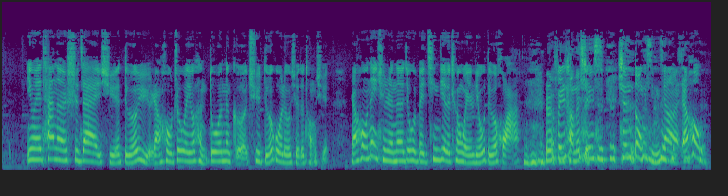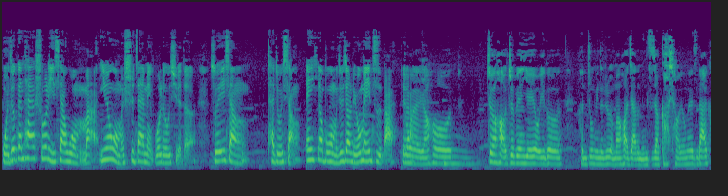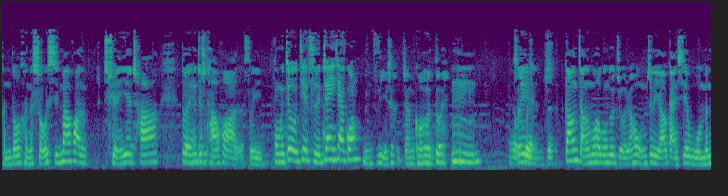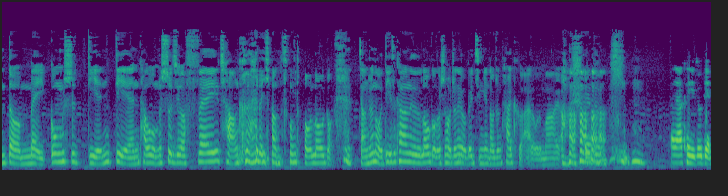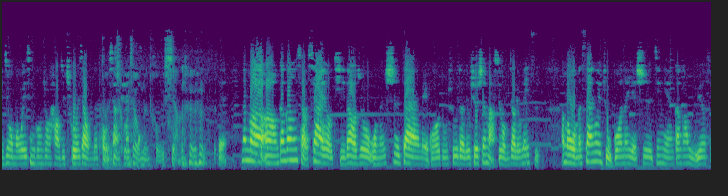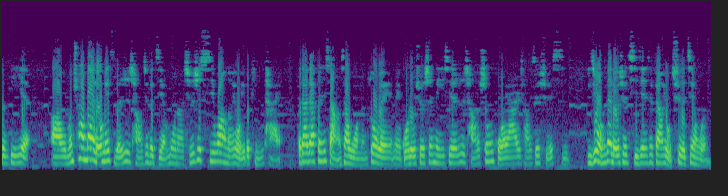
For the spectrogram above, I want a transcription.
因为他呢是在学德语，然后周围有很多那个去德国留学的同学。然后那群人呢，就会被亲切的称为刘德华，就是非常的生生动形象。然后我就跟他说了一下我们嘛，因为我们是在美国留学的，所以想他就想，哎，要不我们就叫刘美子吧，对吧？对。然后正好这边也有一个很著名的日本漫画家的名字叫高桥留美子，大家可能都很熟悉漫画的《犬夜叉》。对，那就是他画的，所以我们就借此沾一下光，名字也是很沾光了。对，嗯，所以刚刚讲的幕后工作者，然后我们这里也要感谢我们的美工师点点，他为我们设计了非常可爱的洋葱头 logo。讲真的，我第一次看到那个 logo 的时候，真的有被惊艳到，真的太可爱了，我的妈呀！大家可以就点进我们微信公众号，去戳一下我们的头像，戳一下我们的头像。对。那么，嗯，刚刚小夏也有提到，就我们是在美国读书的留学生嘛，所以我们叫留美子。那么我们三位主播呢，也是今年刚刚五月份毕业。啊，我们创办留美子的日常这个节目呢，其实是希望能有一个平台，和大家分享一下我们作为美国留学生的一些日常的生活呀，日常一些学习，以及我们在留学期间一些非常有趣的见闻。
